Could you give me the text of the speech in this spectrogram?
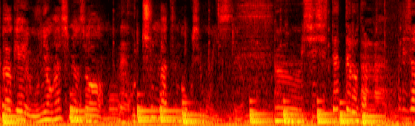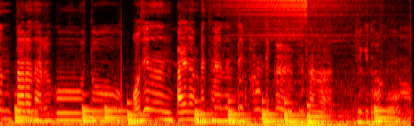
가게 운영하시면서 뭐 네. 고충 같은 거 혹시 뭐 있으세요? 그 시시 때때로 달라요. 컨디션 따라 다르고 또 어제는 빨간 베타였는데 파란 색깔 베타가 되기도 하고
